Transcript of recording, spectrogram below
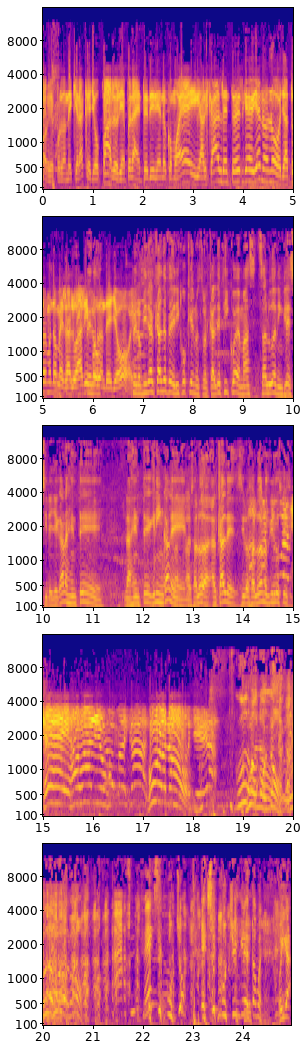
Jorge. Por donde quiera que yo paso, siempre la gente diciendo como, hey, alcalde, entonces, ¿qué bien o no? Ya todo el mundo me saluda así por donde yo voy. Pero mire, alcalde Federico, que nuestro alcalde Fico además saluda en inglés. Si le llega a la gente, la gente gringa, le, le saluda. Alcalde, si lo saludan los gringos, ¿qué? Hey, how are you? Oh my God. ¿Good Good o no. no, Good o no, no. no. Ese es mucho, ese es mucho inglés. está bueno. Oiga,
